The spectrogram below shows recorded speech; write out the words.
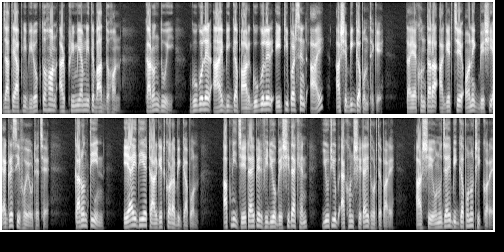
যাতে আপনি বিরক্ত হন আর প্রিমিয়াম নিতে বাধ্য হন। কারণ দুই গুগলের আয় বিজ্ঞাপন আর গুগলের এইটি পার্সেন্ট আয় আসে বিজ্ঞাপন থেকে। তাই এখন তারা আগের চেয়ে অনেক বেশি অ্যাগ্রেসিভ হয়ে উঠেছে। কারণ তিন, এআই দিয়ে টার্গেট করা বিজ্ঞাপন। আপনি যে টাইপের ভিডিও বেশি দেখেন ইউটিউব এখন সেটাই ধরতে পারে। আর সেই অনুযায়ী বিজ্ঞাপনও ঠিক করে।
